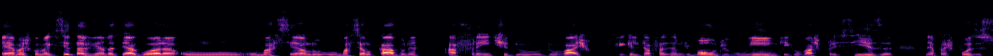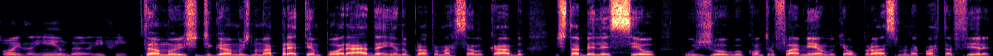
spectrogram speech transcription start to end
É, mas como é que você está vendo até agora o, o, Marcelo, o Marcelo Cabo, né, à frente do, do Vasco? O que, que ele está fazendo de bom, de ruim? O que, que o Vasco precisa? Né, para as posições ainda, enfim. Estamos, digamos, numa pré-temporada ainda. O próprio Marcelo Cabo estabeleceu o jogo contra o Flamengo, que é o próximo na quarta-feira,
